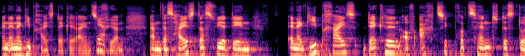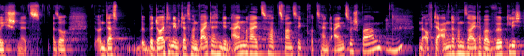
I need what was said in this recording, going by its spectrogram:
einen Energiepreisdeckel einzuführen. Ja. Ähm, das heißt, dass wir den Energiepreis deckeln auf 80 Prozent des Durchschnitts. Also, und das bedeutet nämlich, dass man weiterhin den Anreiz hat, 20 Prozent einzusparen mhm. und auf der anderen Seite aber wirklich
